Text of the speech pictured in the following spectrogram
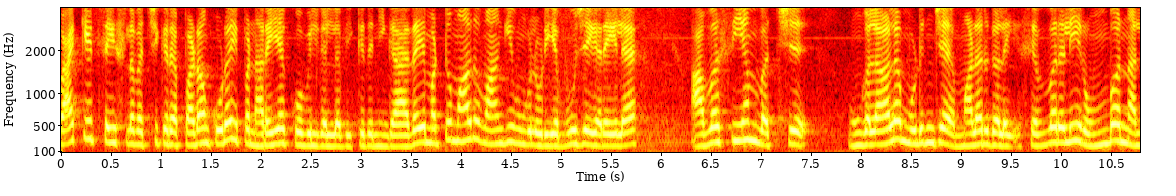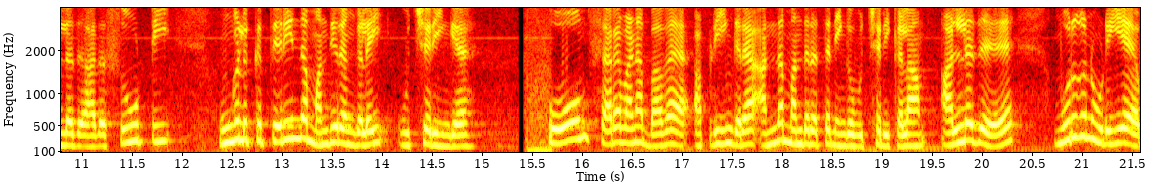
பேக்கெட் சைஸில் வச்சுக்கிற படம் கூட இப்போ நிறைய கோவில்களில் விற்குது நீங்கள் அதை மட்டுமாவது வாங்கி உங்களுடைய பூஜை அறையில் அவசியம் வச்சு உங்களால் முடிஞ்ச மலர்களை செவ்வரளி ரொம்ப நல்லது. அதை சூட்டி உங்களுக்கு தெரிந்த மந்திரங்களை உச்சரிங்க. ஓம் சரவண பவ அப்படிங்கிற அந்த மந்திரத்தை நீங்கள் உச்சரிக்கலாம். அல்லது முருகனுடைய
